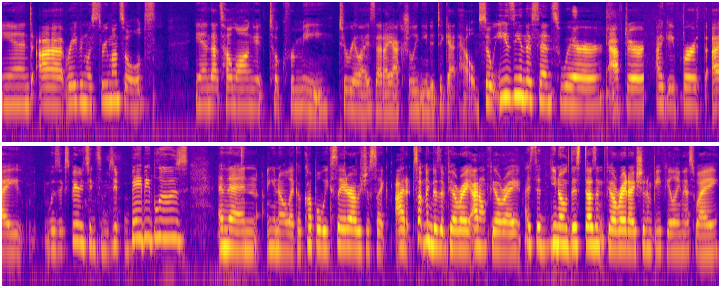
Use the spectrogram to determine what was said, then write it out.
and uh, Raven was three months old, And that's how long it took for me to realize that I actually needed to get help. So easy in the sense where after I gave birth, I was experiencing some baby blues. And then, you know, like a couple weeks later, I was just like, something doesn't feel right. I don't feel right. I said, you know, this doesn't feel right. I shouldn't be feeling this way.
